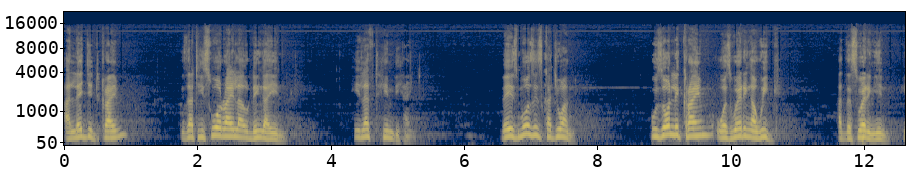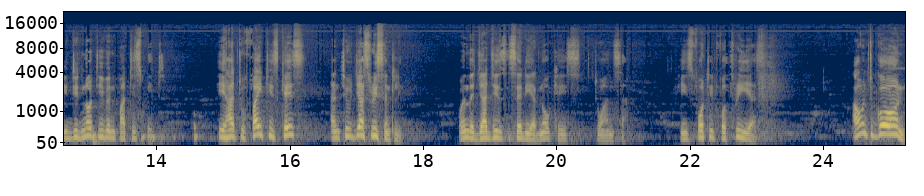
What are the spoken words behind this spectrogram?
alleged crime, is that he swore Raila Odinga in he left him behind. There is Moses Kajwang, whose only crime was wearing a wig at the swearing in. He did not even participate. He had to fight his case until just recently, when the judges said he had no case to answer. He's fought it for three years. I want to go on.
